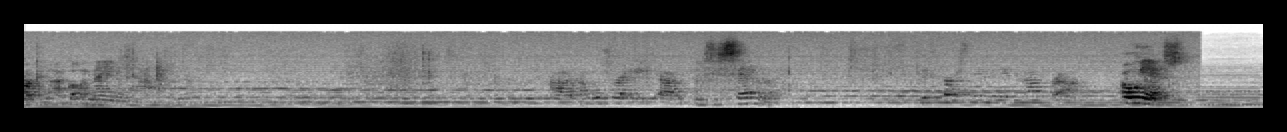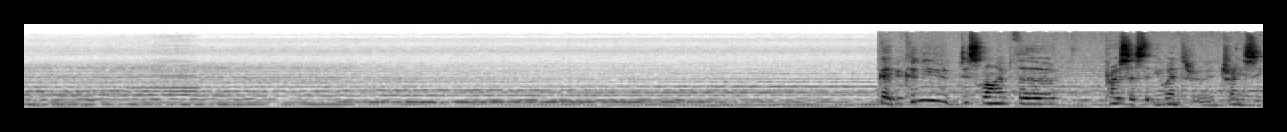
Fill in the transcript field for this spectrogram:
I can, I've got a name now. Uh, I'm not sure um, this is Sarah. this person is Afra. Oh yes. Okay, but can you describe the process that you went through in tracing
